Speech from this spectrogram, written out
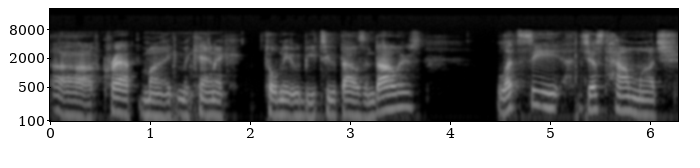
uh, crap, my mechanic told me it would be $2,000. Let's see just how much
